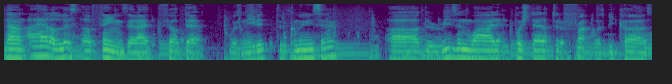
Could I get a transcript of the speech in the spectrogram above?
Now, I had a list of things that I felt that was needed to the community center. Uh, the reason why I didn't push that up to the front was because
